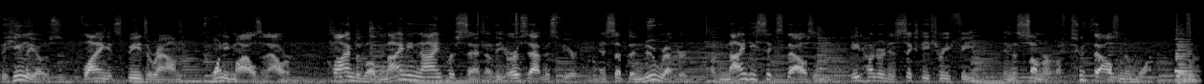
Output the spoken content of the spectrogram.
The Helios, flying at speeds around 20 miles an hour, climbed above 99% of the Earth's atmosphere and set the new record of 96,863 feet in the summer of 2001.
